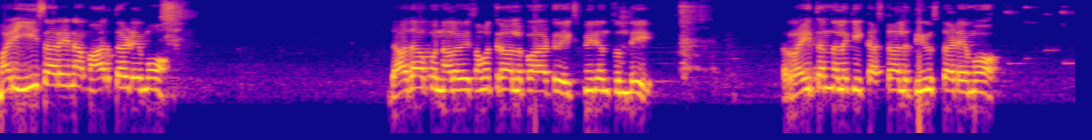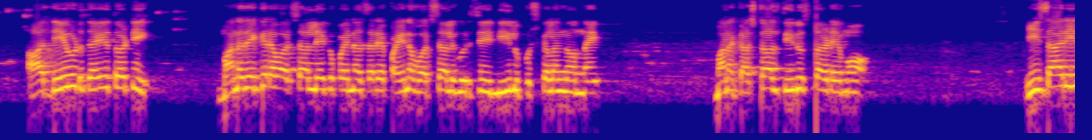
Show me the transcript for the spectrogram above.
మరి ఈసారైనా మారుతాడేమో. దాదాపు నలభై సంవత్సరాల పాటు ఎక్స్పీరియన్స్ ఉంది. రైతన్నలకి కష్టాలు తీరుస్తాడేమో. ఆ దేవుడు దయతోటి మన దగ్గర వర్షాలు లేకపోయినా సరే పైన వర్షాలు కురిసి నీళ్ళు పుష్కలంగా ఉన్నాయి. మన కష్టాలు తీరుస్తాడేమో. ఈసారి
